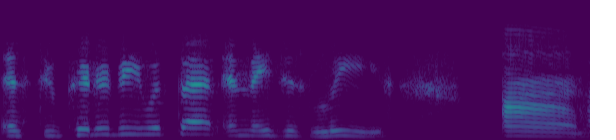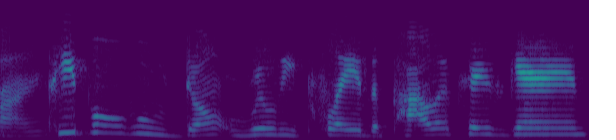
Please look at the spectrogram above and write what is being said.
and stupidity with that, and they just leave. Um, People who don't really play the politics game,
